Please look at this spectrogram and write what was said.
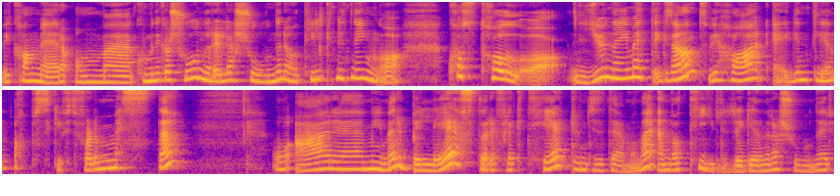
Vi kan mer om eh, kommunikasjon og relasjoner og tilknytning og kosthold og you name it. ikke sant? Vi har egentlig en oppskrift for det meste. Og er eh, mye mer belest og reflektert rundt disse temaene enn hva tidligere generasjoner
